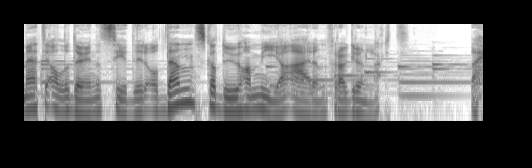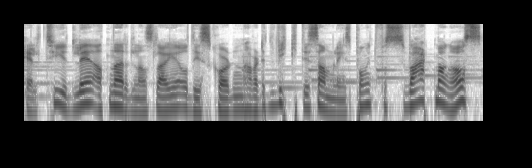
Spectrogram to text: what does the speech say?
med til alle døgnets sider, og den skal du ha mye av æren for å ha grunnlagt. Det er helt tydelig at nerdelandslaget og discorden har vært et viktig samlingspunkt for svært mange av oss,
